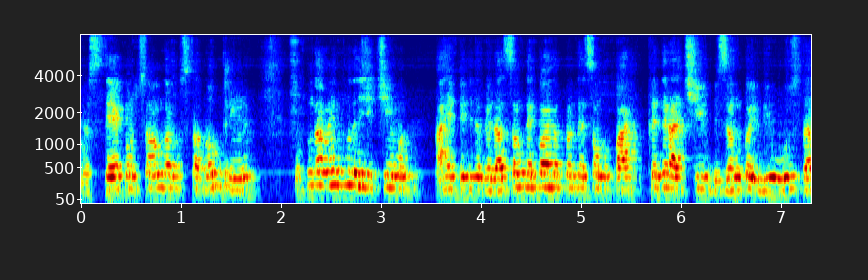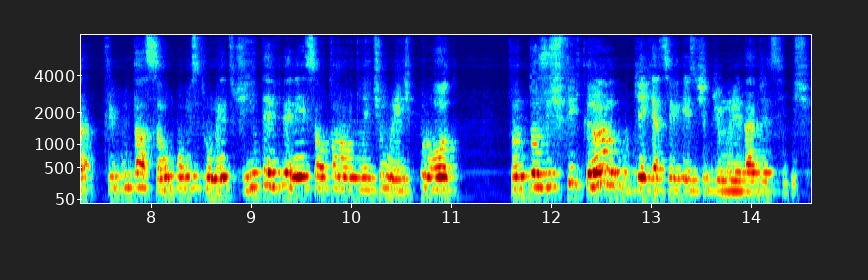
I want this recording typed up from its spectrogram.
já citei a Constituição, agora vou citar a doutrina, o fundamento legitima a referida vedação decorre da proteção do Pacto Federativo, visando coibir o uso da tributação como instrumento de interferência à autonomia de um ente por outro. Então, estou justificando por que, que esse, esse tipo de imunidade existe.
